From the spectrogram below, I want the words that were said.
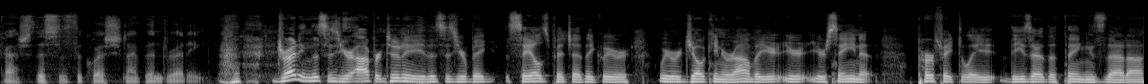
Gosh, this is the question I've been dreading. dreading. This is your opportunity. This is your big sales pitch. I think we were we were joking around, but you're you're, you're saying it perfectly. These are the things that uh,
